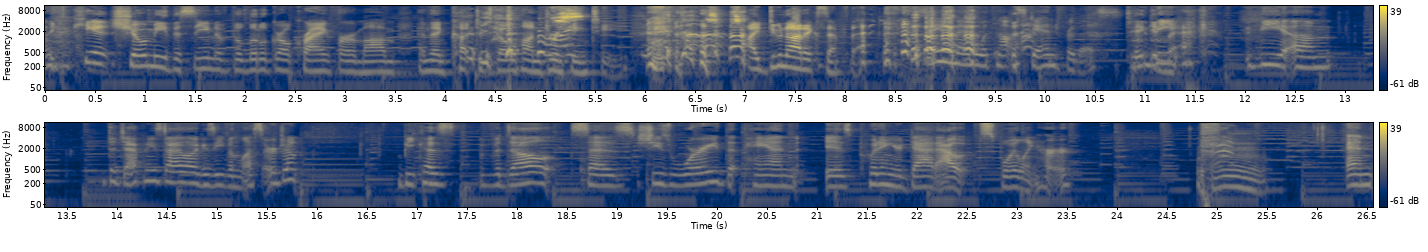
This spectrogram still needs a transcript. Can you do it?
Like you can't show me the scene of the little girl crying for her mom and then cut to Gohan drinking tea. I do not accept that. Saiyaman would not stand for this. Take The- it back. the um the Japanese dialogue is even less urgent because Videl says she's worried that Pan is putting your dad out, spoiling her. Hmm. And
